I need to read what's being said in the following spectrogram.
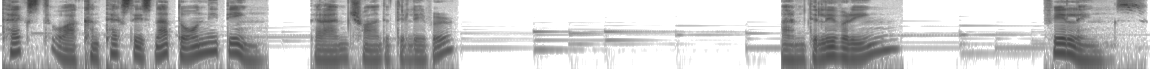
Text or context is not the only thing that I'm trying to deliver. I'm delivering feelings.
